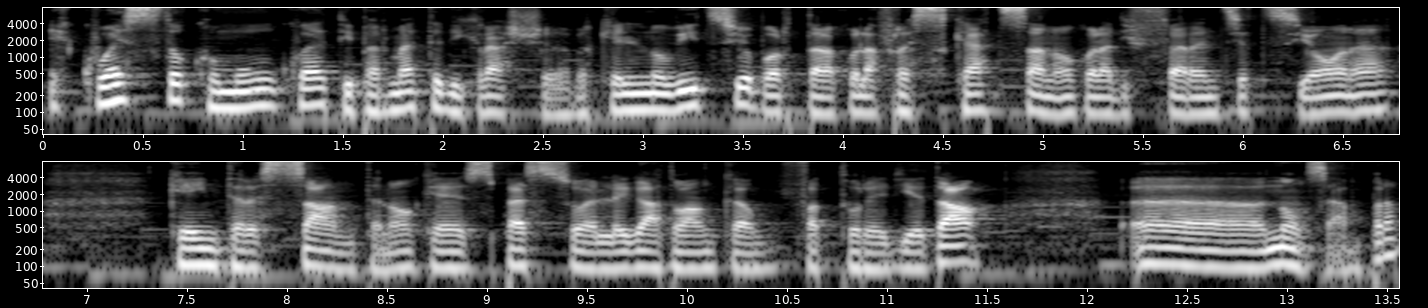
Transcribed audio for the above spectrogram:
e questo comunque ti permette di crescere, perché il novizio porta quella freschezza, no? quella differenziazione che è interessante, no? che spesso è legato anche a un fattore di età. Eh, non sempre,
